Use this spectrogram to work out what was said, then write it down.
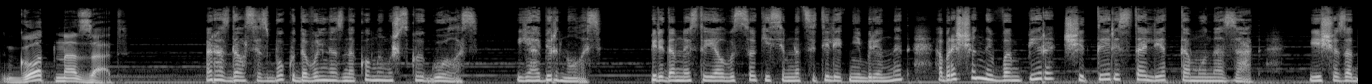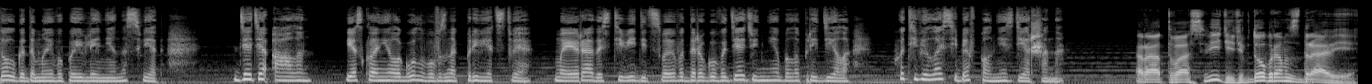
«Год назад», — раздался сбоку довольно знакомый мужской голос. Я обернулась. Передо мной стоял высокий 17-летний брюнет, обращенный в вампира 400 лет тому назад, еще задолго до моего появления на свет. «Дядя Алан», я склонила голову в знак приветствия. Моей радости видеть своего дорогого дядю не было предела, хоть и вела себя вполне сдержанно. «Рад вас видеть в добром здравии,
